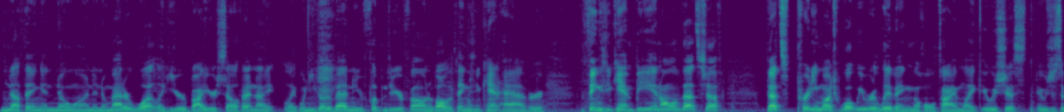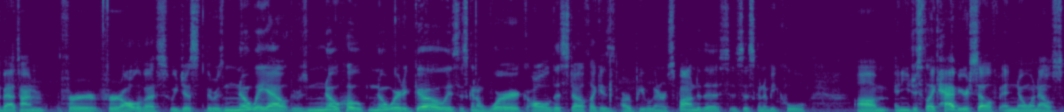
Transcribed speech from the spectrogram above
nothing and no one and no matter what like you're by yourself at night like when you go to bed and you're flipping through your phone of all the things you can't have or the things you can't be and all of that stuff that's pretty much what we were living the whole time. Like it was just it was just a bad time for for all of us. We just there was no way out. There was no hope nowhere to go. Is this going to work? All this stuff. Like is are people going to respond to this? Is this going to be cool um, and you just like have yourself and no one else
